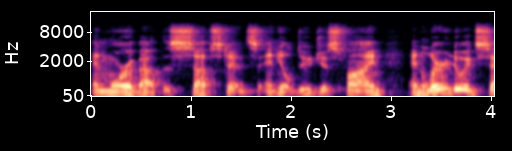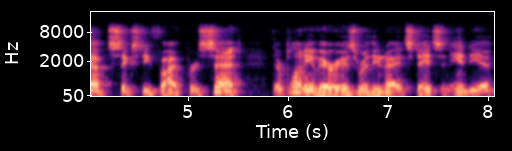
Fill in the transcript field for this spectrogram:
and more about the substance and you'll do just fine. And learn to accept 65% there are plenty of areas where the United States and India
